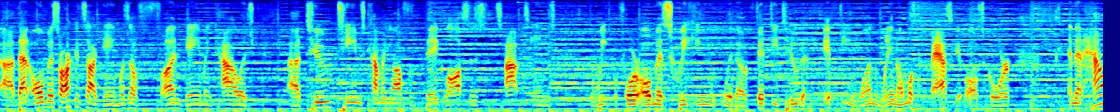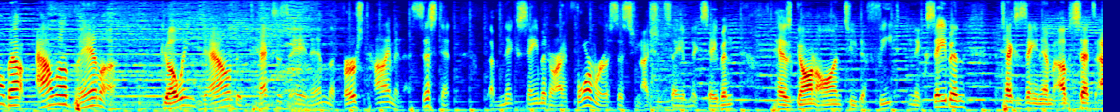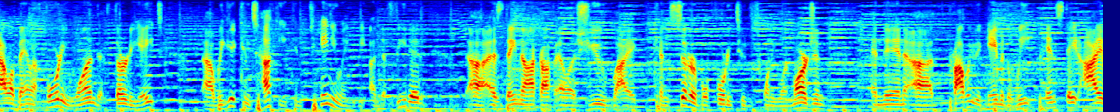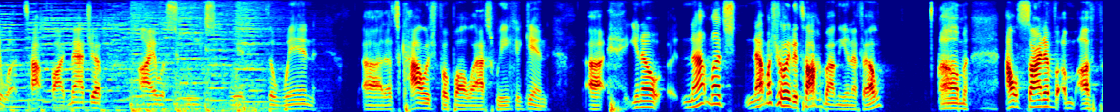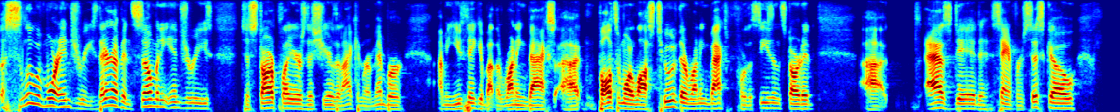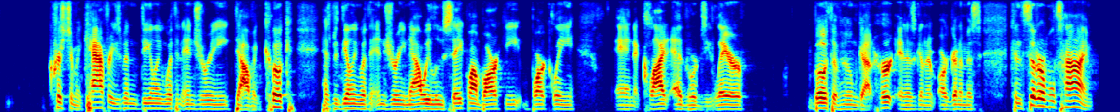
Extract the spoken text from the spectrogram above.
Uh, that Ole Miss Arkansas game was a fun game in college. Uh, two teams coming off of big losses, top teams. The week before, Ole Miss squeaking with a 52 to 51 win, almost a basketball score. And then how about Alabama going down to Texas A&M the first time an assistant of Nick Saban, or a former assistant, I should say, of Nick Saban, has gone on to defeat Nick Saban. Texas A&M upsets Alabama 41 to 38. Uh, we get Kentucky continuing to be undefeated uh, as they knock off LSU by a considerable 42 to 21 margin. And then uh, probably the game of the week, Penn State Iowa, top five matchup. Iowa squeaks with the win. Uh, that's college football last week. Again, uh, you know, not much, not much really to talk about in the NFL. Um, outside of um, a, a, slew of more injuries, there have been so many injuries to star players this year that I can remember. I mean, you think about the running backs. Uh, Baltimore lost two of their running backs before the season started, uh, as did San Francisco. Christian McCaffrey's been dealing with an injury. Dalvin Cook has been dealing with an injury. Now we lose Saquon Barkley, Barkley and Clyde Edwards-Helaire, both of whom got hurt and is to are going to miss considerable time.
